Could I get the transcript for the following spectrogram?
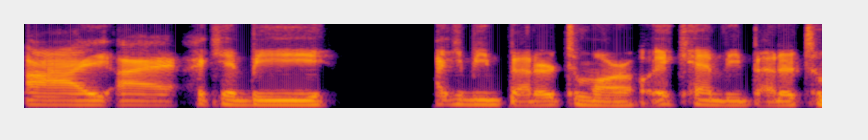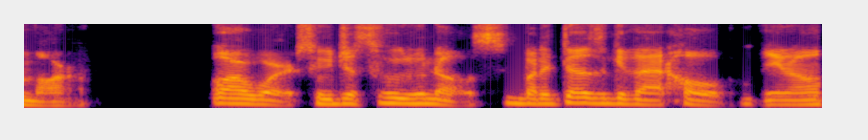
I I I can be I can be better tomorrow. It can be better tomorrow. Or worse. Who just who knows? But it does give that hope, you know?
